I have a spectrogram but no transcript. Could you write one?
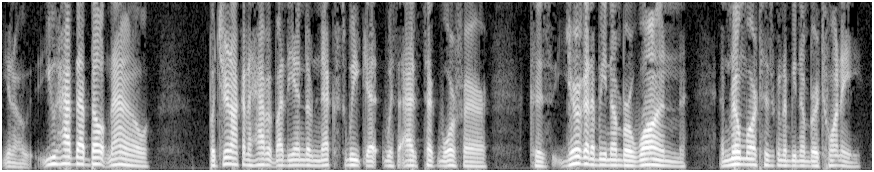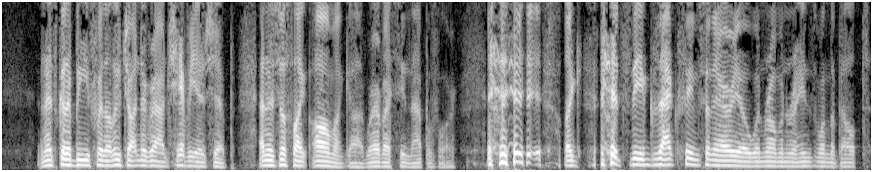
you know, you have that belt now, but you're not going to have it by the end of next week at, with Aztec Warfare because you're going to be number one and Mil is going to be number 20. And it's going to be for the Lucha Underground Championship. And it's just like, oh my God, where have I seen that before? like, it's the exact same scenario when Roman Reigns won the belt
